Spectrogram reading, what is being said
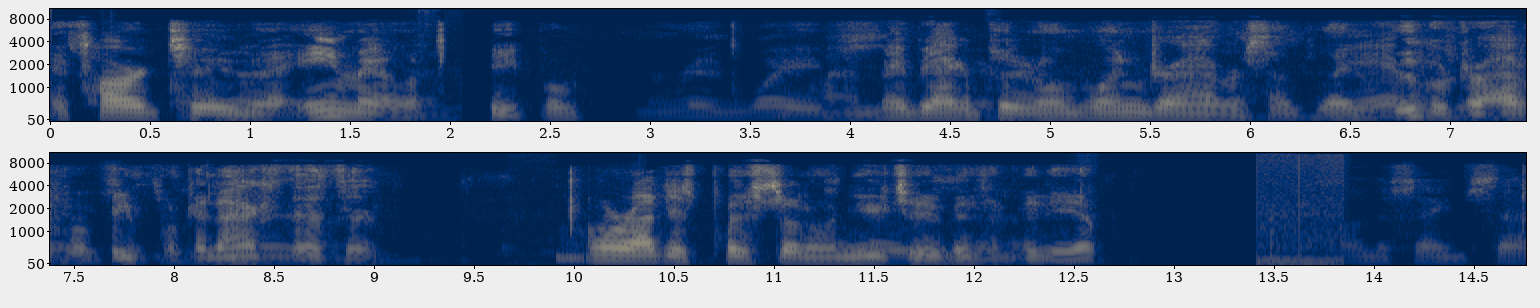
it's hard to uh, email it people. maroon waves. Uh, maybe I can put it on OneDrive or something, like The Google Drive, where people can access it, or I just post it on YouTube as a video. on the same side.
